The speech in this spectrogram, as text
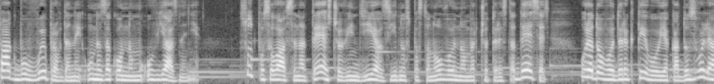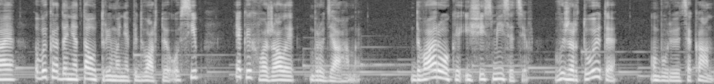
Пак був виправданий у незаконному ув'язненні. Суд посилався на те, що він діяв згідно з постановою номер 410 урядовою директивою, яка дозволяє викрадення та утримання під вартою осіб, яких вважали бродягами. Два роки і шість місяців. Ви жартуєте? обурюється Кан.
